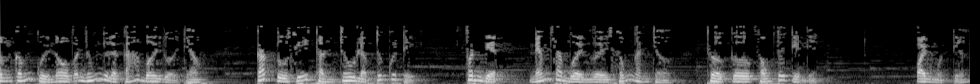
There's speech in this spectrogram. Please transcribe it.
Âm cấm quỷ nô vẫn giống như là cá bơi đuổi theo. Các tu sĩ thần châu lập tức quyết định, Phân biệt ném ra 10 người sống ngăn trở, Thừa cơ phóng tới tiền điện. Quanh một tiếng,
